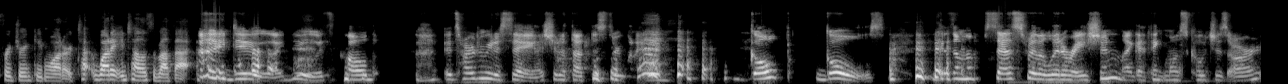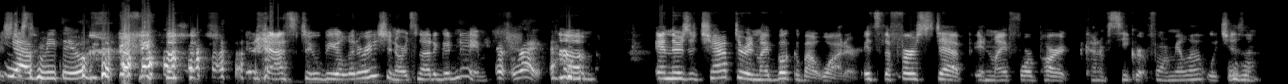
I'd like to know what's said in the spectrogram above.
for drinking water. T- why don't you tell us about that? I do. I do. It's called it's hard for me to say. I should have thought this through when I gulp goals because I'm obsessed with alliteration, like I think most coaches are. It's yeah, just, me too. it has to be alliteration, or it's not a good name. Right. Um, and there's a chapter in my book about water. It's the first step in my four-part kind of secret formula, which mm-hmm. isn't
